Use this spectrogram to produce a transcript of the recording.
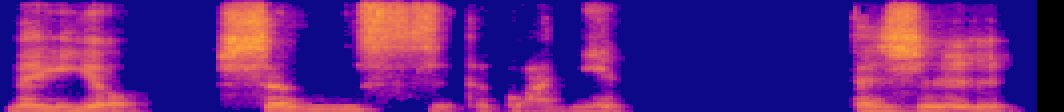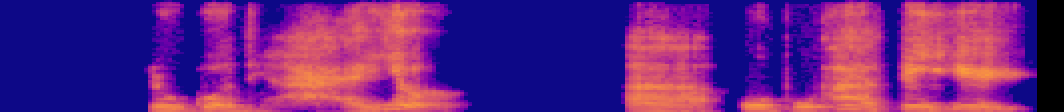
没有生死的观念，但是。如果你还有啊，我不怕地狱，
